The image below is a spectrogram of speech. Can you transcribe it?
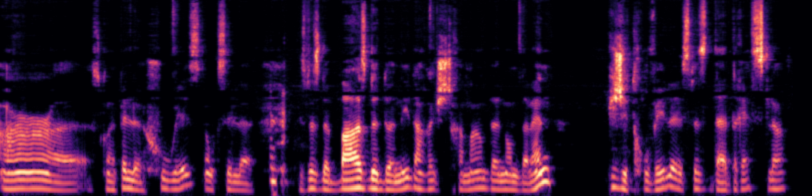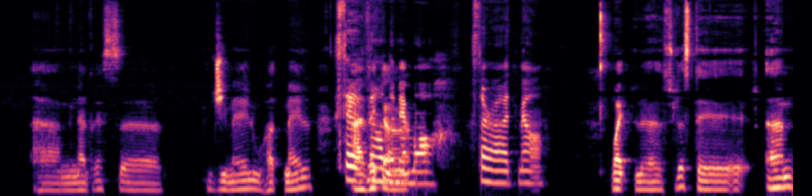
un euh, ce qu'on appelle le Whois, donc c'est le, l'espèce de base de données d'enregistrement de nom de domaine. Puis j'ai trouvé l'espèce d'adresse là, euh, une adresse euh, Gmail ou Hotmail. C'était un Hotmail de mémoire. C'était un Hotmail. Ouais, celui-là c'était euh,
